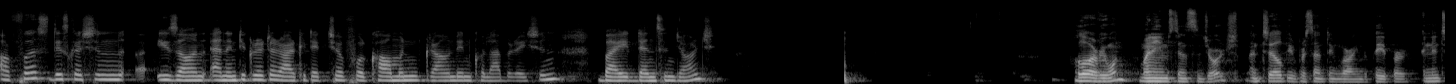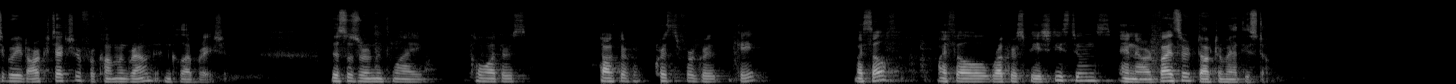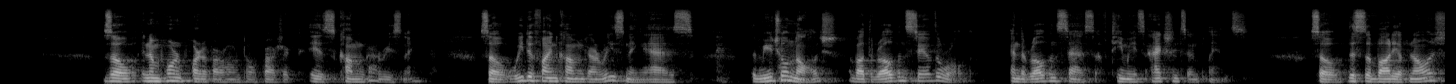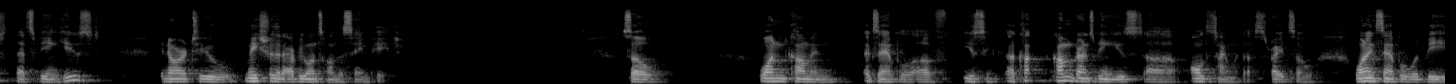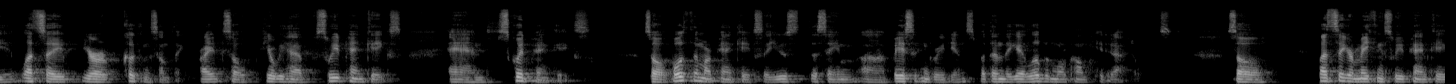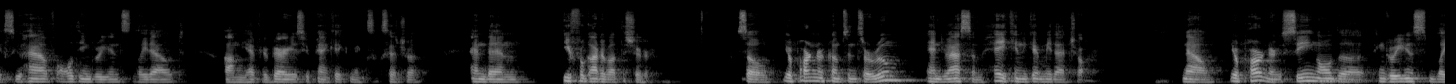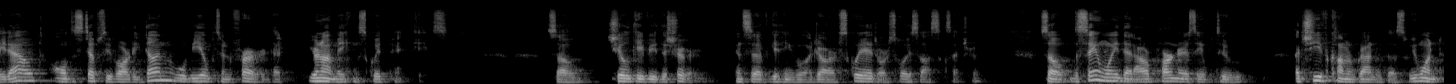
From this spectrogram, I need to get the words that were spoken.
Our first discussion uh, is on an integrated architecture for common ground in collaboration by Denson George. Hello, everyone. My name is Denson George, and today I'll be presenting regarding the paper, An Integrated Architecture for Common Ground and Collaboration. This was written with my co-authors, Dr. Christopher Geib, myself, my fellow Rutgers PhD students, and our advisor, Dr. Matthew Stone. So an important part of our talk project is common ground reasoning. So we define common ground reasoning as the mutual knowledge about the relevant state of the world and the relevant status of teammates' actions and plans. So this is a body of knowledge that's being used in order to make sure that everyone's on the same page. So one common example of using, uh, common ground is being used uh, all the time with us, right? So one example would be, let's say you're cooking something, right? So here we have sweet pancakes and squid pancakes. So both of them are pancakes. They use the same uh, basic ingredients, but then they get a little bit more complicated afterwards. So let's say you're making sweet pancakes. You have all the ingredients laid out. Um, you have your berries, your pancake mix, etc. And then you forgot about the sugar. So your partner comes into a room and you ask them, hey, can you get me that jar? Now, your partner, seeing all the ingredients laid out, all the steps you've already done, will be able to infer that you're not making squid pancakes. So she'll give you the sugar instead of giving you a jar of squid or soy sauce, etc. So the same way that our partner is able to achieve common ground with us, we want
